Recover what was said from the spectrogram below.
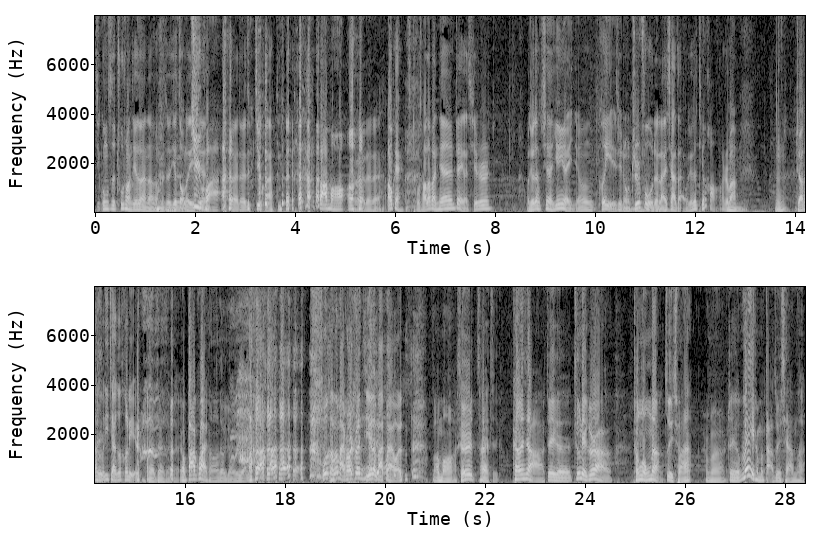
这公司初创阶段呢，我们这也走了一些巨，款 对对对，巨款，八毛。对对对。OK，吐槽了半天这个，其实我觉得现在音乐已经可以这种支付的来下载，我觉得挺好，是吧？嗯，只要它合一价格合理，是吧？对对对对，要八块可能就犹豫了。我可能买盘专辑了，八块，我八毛，其实在开玩笑啊，这个听这歌啊，成龙的《醉拳》是不是？这个为什么打醉拳呢？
